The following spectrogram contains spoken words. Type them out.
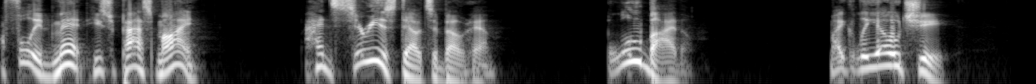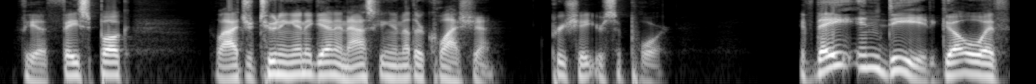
I fully admit he surpassed mine. I had serious doubts about him. Blew by them. Mike Leochi via Facebook. Glad you're tuning in again and asking another question. Appreciate your support. If they indeed go with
